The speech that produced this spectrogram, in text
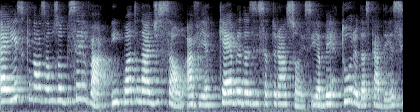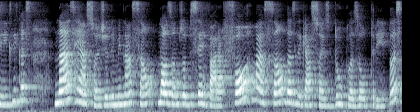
é isso que nós vamos observar. Enquanto na adição havia quebra das insaturações e abertura das cadeias cíclicas, nas reações de eliminação, nós vamos observar a formação das ligações duplas ou triplas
